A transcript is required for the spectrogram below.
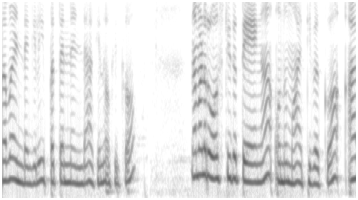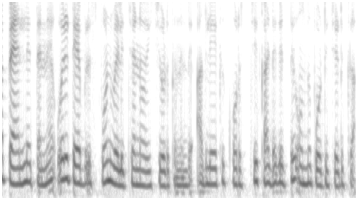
റവ ഉണ്ടെങ്കിൽ ഇപ്പം തന്നെ ഉണ്ടാക്കി നോക്കിക്കോ. നമ്മൾ റോസ്റ്റ് ചെയ്ത തേങ്ങ ഒന്ന് മാറ്റി വെക്കുക. ആ പാനിൽ തന്നെ ഒരു ടേബിൾ സ്പൂൺ വെളിച്ചെണ്ണ ഒഴിച്ചു കൊടുക്കുന്നുണ്ട്. അതിലേക്ക് കുറച്ച് കടുകിട്ട് ഒന്ന് പൊട്ടിച്ചെടുക്കുക.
